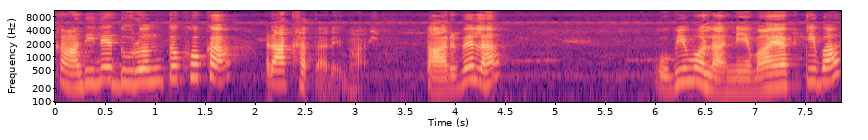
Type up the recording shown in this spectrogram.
কাঁদিলে দুরন্ত খোকা, রাখা তারে ভার। তার বেলা অবিমলা নেওয়া একটি বার।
